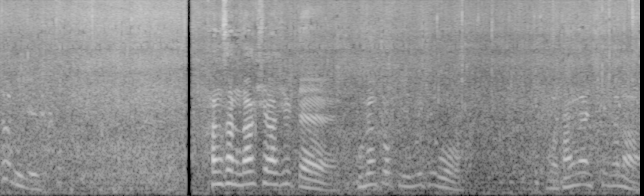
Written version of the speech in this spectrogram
처음이지. 항상 낚시하실 때 구명조끼 입으시고 뭐 장난치거나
